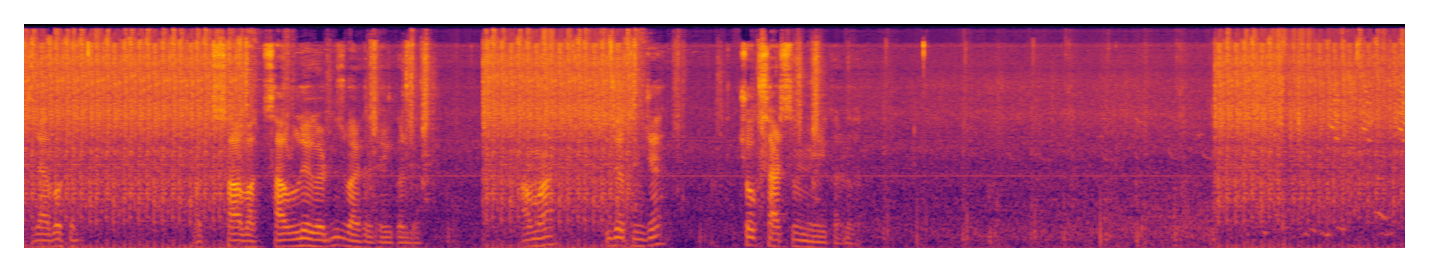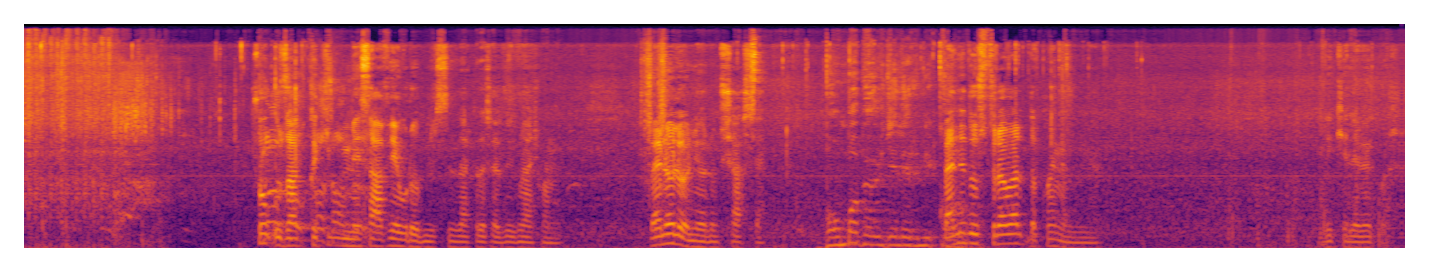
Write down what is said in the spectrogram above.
Mesela bakın. Bak sağ bak savruluyor gördünüz mü arkadaşlar yukarıda. Ama düz atınca çok sarsılmıyor yukarıda. Çok uzaktaki bir mesafeye vurabilirsiniz arkadaşlar dürbün açmanın. Ben öyle oynuyorum şahsen. Bomba bölgelerini koru. Bende de ustura vardı da koymadım ya. Bir kelebek var.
